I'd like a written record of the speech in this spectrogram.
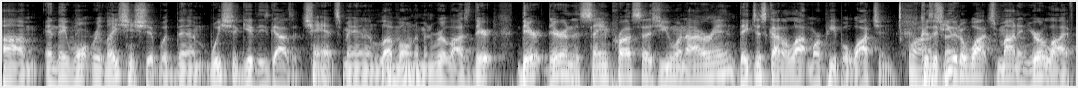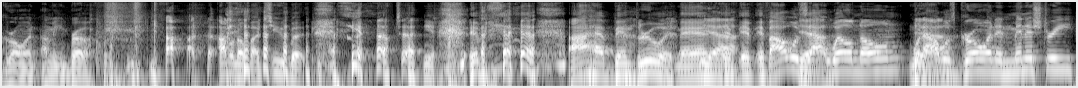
um, and they want relationship with them, we should give these guys a chance, man, and love Mm-hmm. on them and realize they're they're they're in the same process you and I are in. They just got a lot more people watching. Because that's if you would have watched mine in your life growing, I mean, bro, God, I don't know about you, but yeah, I'm telling you, if, I have been through it, man. Yeah. If, if, if I was Yeah. that well known when I was growing in ministry,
